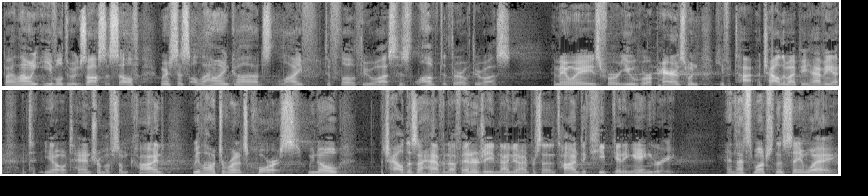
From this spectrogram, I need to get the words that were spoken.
By allowing evil to exhaust itself, we're, in a sense, allowing God's life to flow through us, His love to flow through us. In many ways, for you who are parents, when you have a, t- a child that might be having a, a t- you know, a tantrum of some kind, we allow it to run its course. We know the child does not have enough energy 99% of the time to keep getting angry. And that's much in the same way.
